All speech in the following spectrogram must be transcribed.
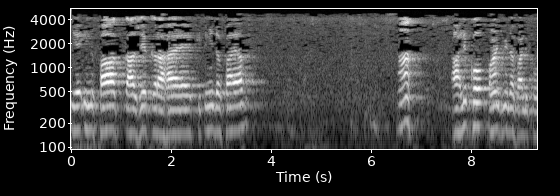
یہ انفاق کا ذکر ہے کتنی دفعہ ہے اب؟ ہاں؟ آ لکھو پانچویں دفعہ لکھو۔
